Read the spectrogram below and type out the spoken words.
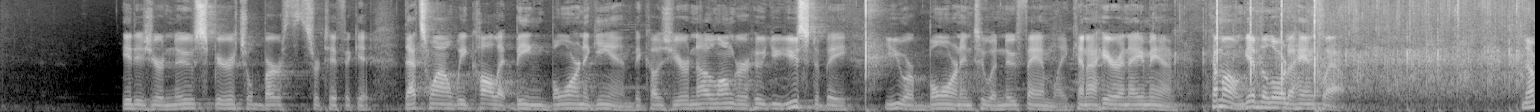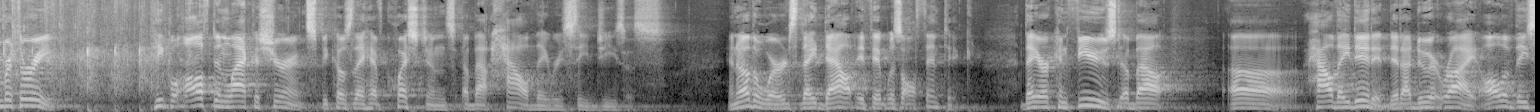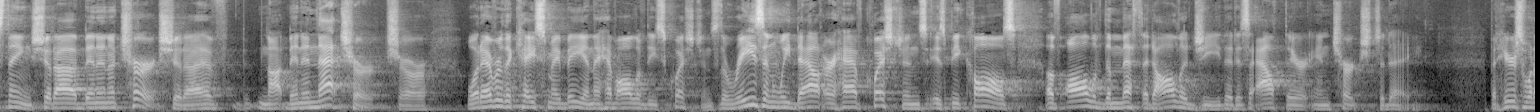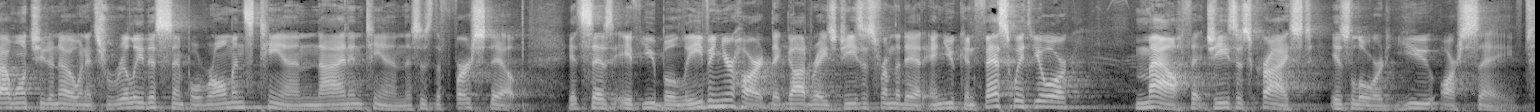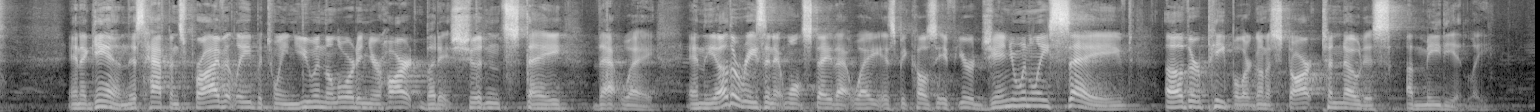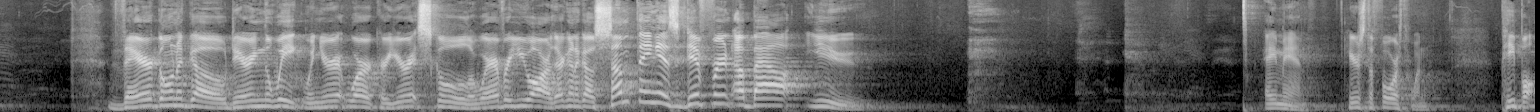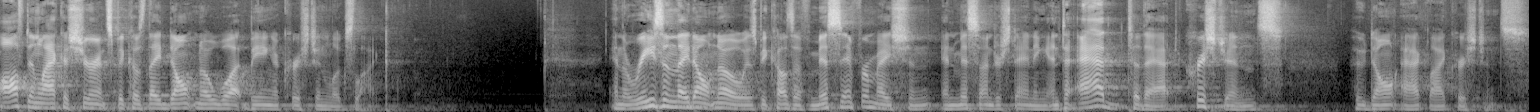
It is your new spiritual birth certificate. That's why we call it being born again, because you're no longer who you used to be. You are born into a new family. Can I hear an amen? Come on, give the Lord a hand clap. Number three, people often lack assurance because they have questions about how they received Jesus. In other words, they doubt if it was authentic. They are confused about uh, how they did it. Did I do it right? All of these things. Should I have been in a church? Should I have not been in that church? Or whatever the case may be. And they have all of these questions. The reason we doubt or have questions is because of all of the methodology that is out there in church today. But here's what I want you to know, and it's really this simple Romans 10 9 and 10. This is the first step. It says, If you believe in your heart that God raised Jesus from the dead, and you confess with your mouth that Jesus Christ is Lord, you are saved. And again, this happens privately between you and the Lord in your heart, but it shouldn't stay that way. And the other reason it won't stay that way is because if you're genuinely saved, other people are going to start to notice immediately. They're going to go during the week when you're at work or you're at school or wherever you are, they're going to go, Something is different about you. Amen. Here's the fourth one people often lack assurance because they don't know what being a Christian looks like. And the reason they don't know is because of misinformation and misunderstanding. And to add to that, Christians who don't act like Christians.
